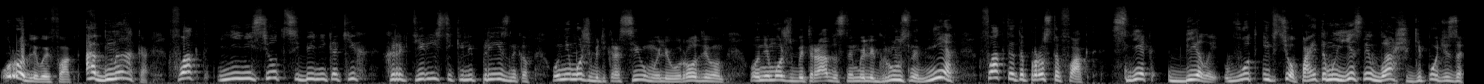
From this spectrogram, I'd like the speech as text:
Уродливый факт. Однако, факт не несет в себе никаких характеристик или признаков. Он не может быть красивым или уродливым, он не может быть радостным или грустным. Нет, факт это просто факт. Снег белый, вот и все. Поэтому, если ваша гипотеза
